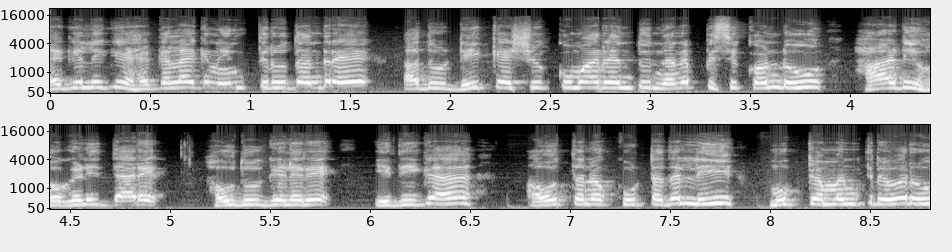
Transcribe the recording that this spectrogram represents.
ಹೆಗಲಿಗೆ ಹೆಗಲಾಗಿ ನಿಂತಿರುವುದಂದ್ರೆ ಅದು ಡಿ ಕೆ ಶಿವಕುಮಾರ್ ಎಂದು ನೆನಪಿಸಿಕೊಂಡು ಹಾಡಿ ಹೊಗಳಿದ್ದಾರೆ. ಹೌದು ಗೆಳೆಯರೆ, ಇದೀಗ ಔತಣ ಕೂಟದಲ್ಲಿ ಮುಖ್ಯಮಂತ್ರಿಯವರು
